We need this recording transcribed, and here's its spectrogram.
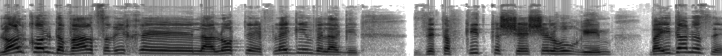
לא על כל דבר צריך אה, להעלות אה, פלגים ולהגיד. זה תפקיד קשה של הורים בעידן הזה.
